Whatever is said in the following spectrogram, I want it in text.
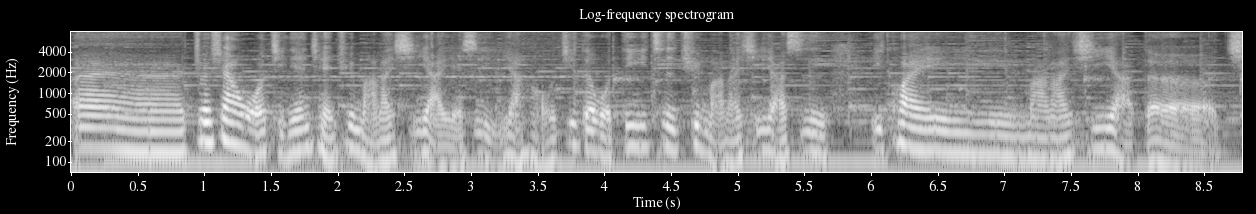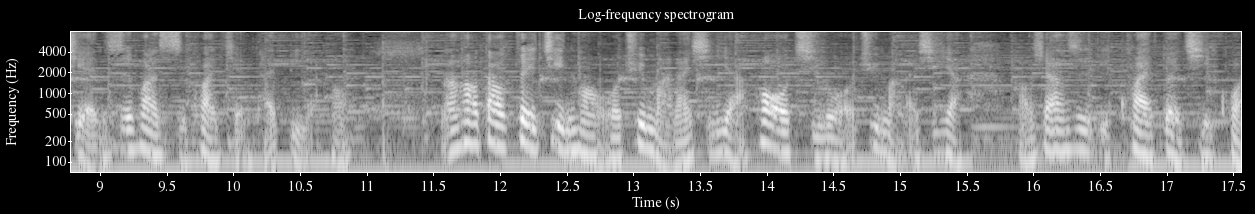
呃，就像我几年前去马来西亚也是一样哈，我记得我第一次去马来西亚是一块马来西亚的钱是换十块钱台币啊哈，然后到最近哈，我去马来西亚后期我去马来西亚好像是一块兑七块。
